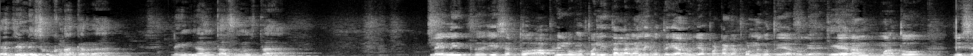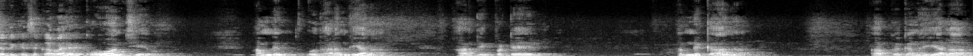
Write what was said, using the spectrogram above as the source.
एजेंट इसको खड़ा कर रहा है लेकिन जनता समझता है। लेकिन ये तो ये सब तो आप ही लोग में पलीता लगाने को तैयार हो गया पटाखा फोड़ने को तैयार हो गया है। जयराम महतो जिस तरीके से कर रहे हैं। कौन चाहिए वो? हमने उदाहरण दिया ना हार्दिक पटेल। हमने कहा ना आपका कन्हैया लाल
